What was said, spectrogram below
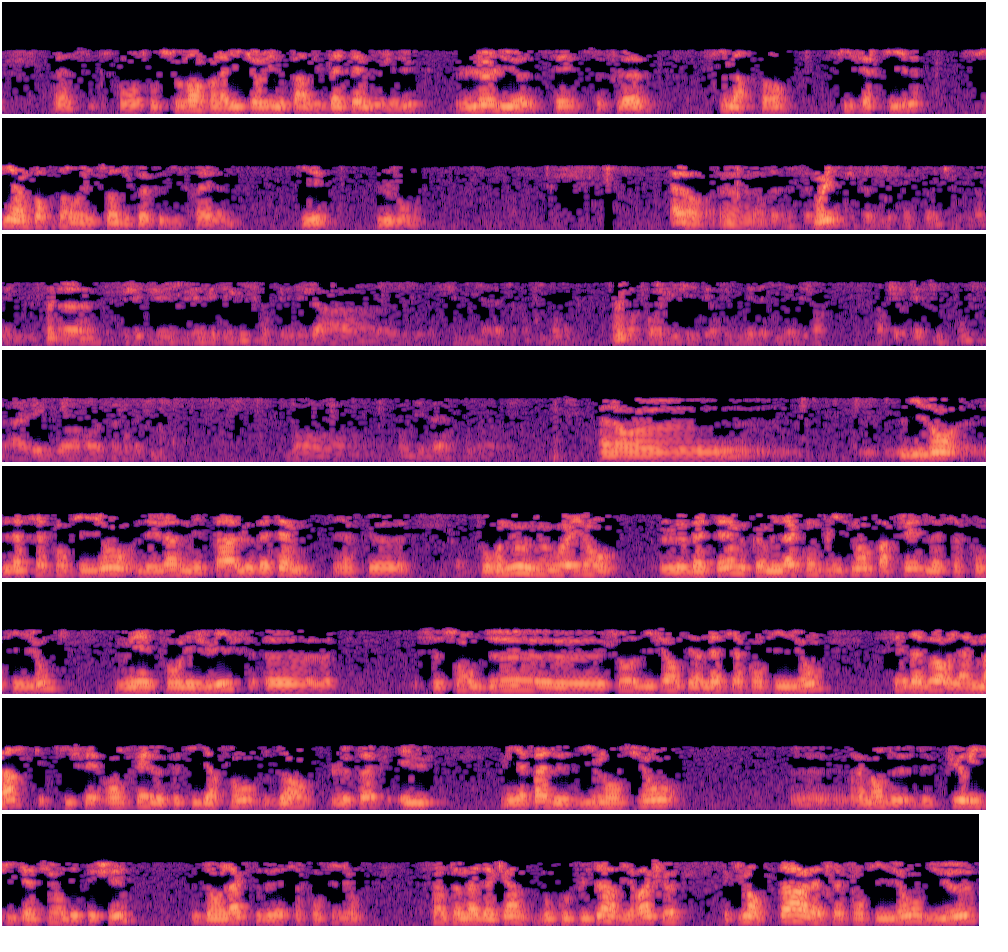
voilà, ce qu'on retrouve souvent quand la liturgie nous parle du baptême de Jésus, le lieu, c'est ce fleuve si marquant, si fertile, si important dans l'histoire du peuple d'Israël, qui est le Jourdain. Alors, euh, oui. Euh, j'ai une église qui est déjà subi la circoncision. Donc, pour juif, il était entre guillemets baptisé déjà. Alors qu'est-ce qui pousse à aller voir euh, Saint Jean-Baptiste dans, dans le désert Alors, euh, disons, la circoncision déjà n'est pas le baptême. C'est-à-dire que pour nous, nous voyons le baptême comme l'accomplissement parfait de la circoncision, mais pour les juifs, euh, ce sont deux choses différentes. La circoncision, c'est d'abord la marque qui fait entrer le petit garçon dans le peuple élu. Mais il n'y a pas de dimension euh, vraiment de, purification des péchés dans l'acte de la circoncision. Saint Thomas d'Aquin, beaucoup plus tard, dira que, effectivement, par la circoncision, Dieu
